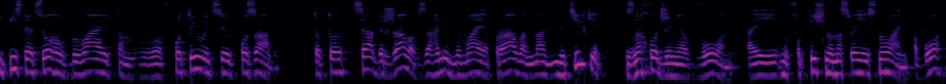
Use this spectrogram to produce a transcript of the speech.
І після цього вбивають там в потилицю позаду. Тобто, ця держава взагалі не має права на не тільки знаходження в ООН, а й ну фактично на своє існування. Або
